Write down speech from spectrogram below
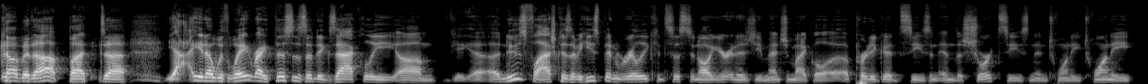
coming up. But uh, yeah, you know, with Wainwright, this isn't exactly um, a news flash because I mean he's been really consistent all year, and as you mentioned, Michael, a pretty good season in the short season in 2020.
